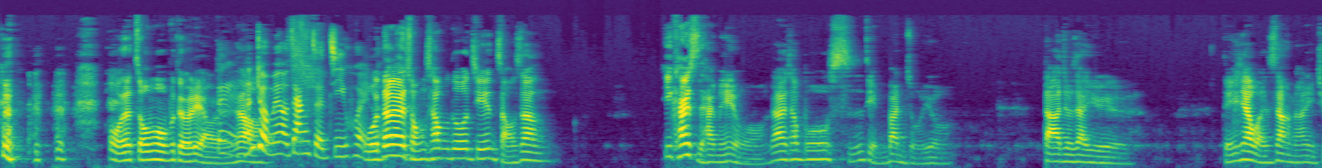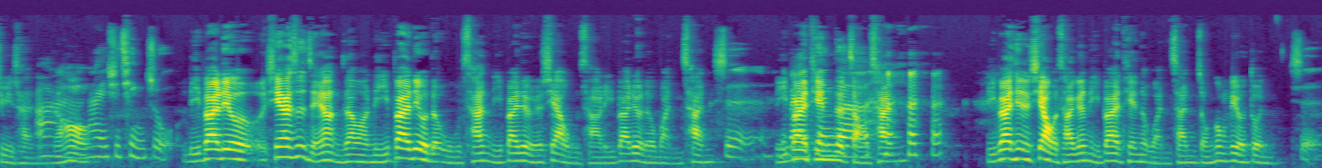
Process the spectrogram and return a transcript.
我的周末不得了了，你知道吗？很久没有这样子的机会。我大概从差不多今天早上一开始还没有哦，大概差不多十点半左右，大家就在约了。等一下晚上哪里聚餐？啊、然后哪里去庆祝？礼拜六现在是怎样？你知道吗？礼拜六的午餐，礼拜六的下午茶，礼拜六的晚餐，是礼拜天的早餐。礼拜天的下午茶跟礼拜天的晚餐，总共六顿，是。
